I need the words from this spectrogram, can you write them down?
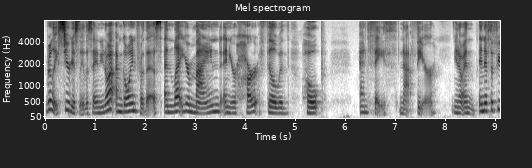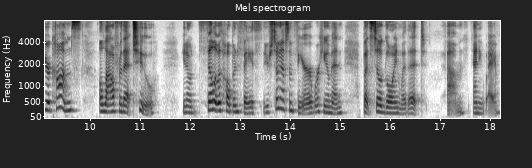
really seriously saying, you know what, I'm going for this. And let your mind and your heart fill with hope and faith, not fear. You know, and, and if the fear comes, allow for that too. You know, fill it with hope and faith. You're still gonna have some fear. We're human, but still going with it um, anyway.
